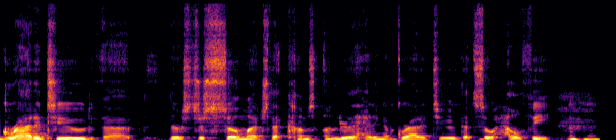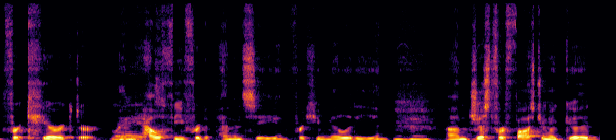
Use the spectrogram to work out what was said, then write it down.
gratitude, uh, there's just so much that comes under the heading of gratitude that's so healthy hmm for character and healthy for dependency and for humility and hmm um, just for fostering a good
